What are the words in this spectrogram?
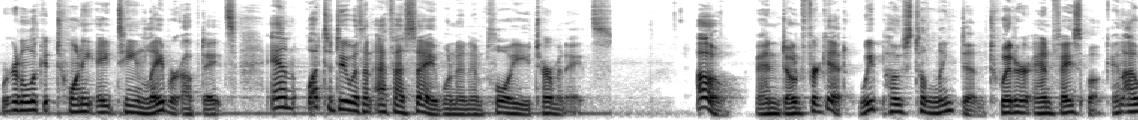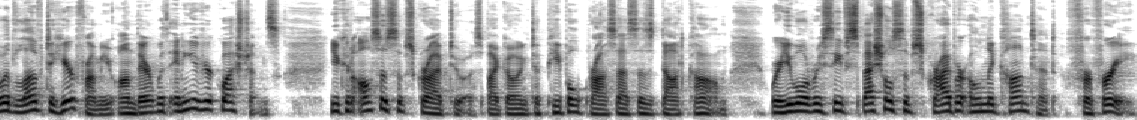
We're going to look at 2018 labor updates and what to do with an FSA when an employee terminates. Oh, and don't forget, we post to LinkedIn, Twitter, and Facebook, and I would love to hear from you on there with any of your questions. You can also subscribe to us by going to peopleprocesses.com, where you will receive special subscriber only content for free.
